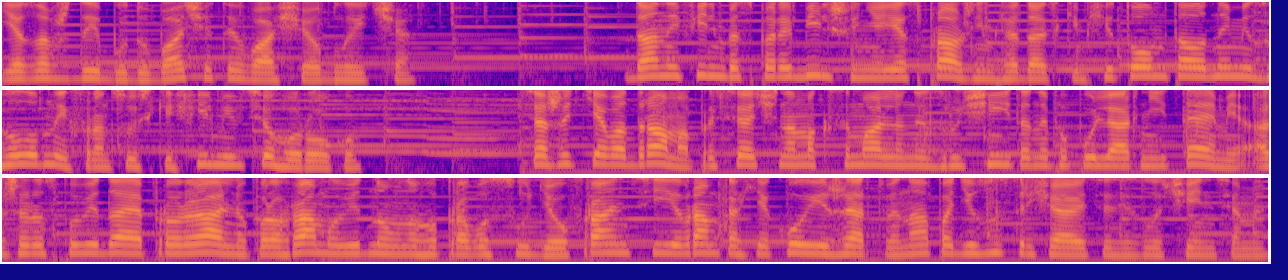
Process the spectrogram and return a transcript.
Я завжди буду бачити ваші обличчя. Даний фільм без перебільшення є справжнім глядацьким хітом та одним із головних французьких фільмів цього року. Ця життєва драма присвячена максимально незручній та непопулярній темі, адже розповідає про реальну програму відновного правосуддя у Франції, в рамках якої жертви нападів зустрічаються зі злочинцями.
